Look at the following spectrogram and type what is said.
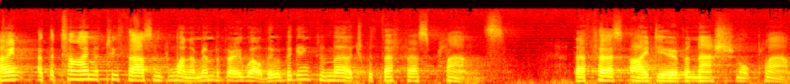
I mean, at the time of 2001, I remember very well, they were beginning to emerge with their first plans, their first idea of a national plan.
